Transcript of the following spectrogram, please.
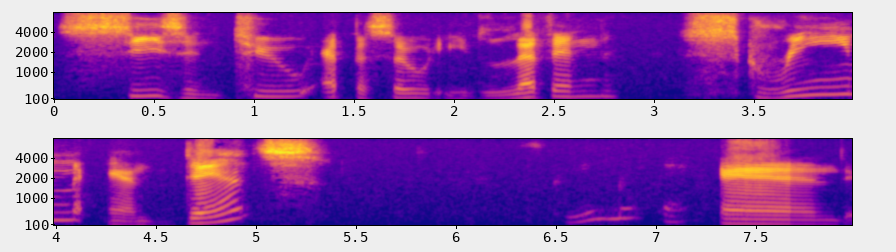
Season 2, Episode 11 Scream and Dance. Scream at that. And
